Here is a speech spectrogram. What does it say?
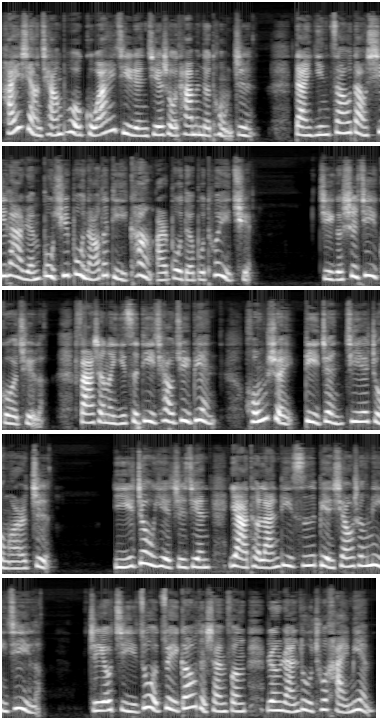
还想强迫古埃及人接受他们的统治，但因遭到希腊人不屈不挠的抵抗而不得不退却。几个世纪过去了，发生了一次地壳巨变，洪水、地震接踵而至，一昼夜之间，亚特兰蒂斯便销声匿迹了，只有几座最高的山峰仍然露出海面。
